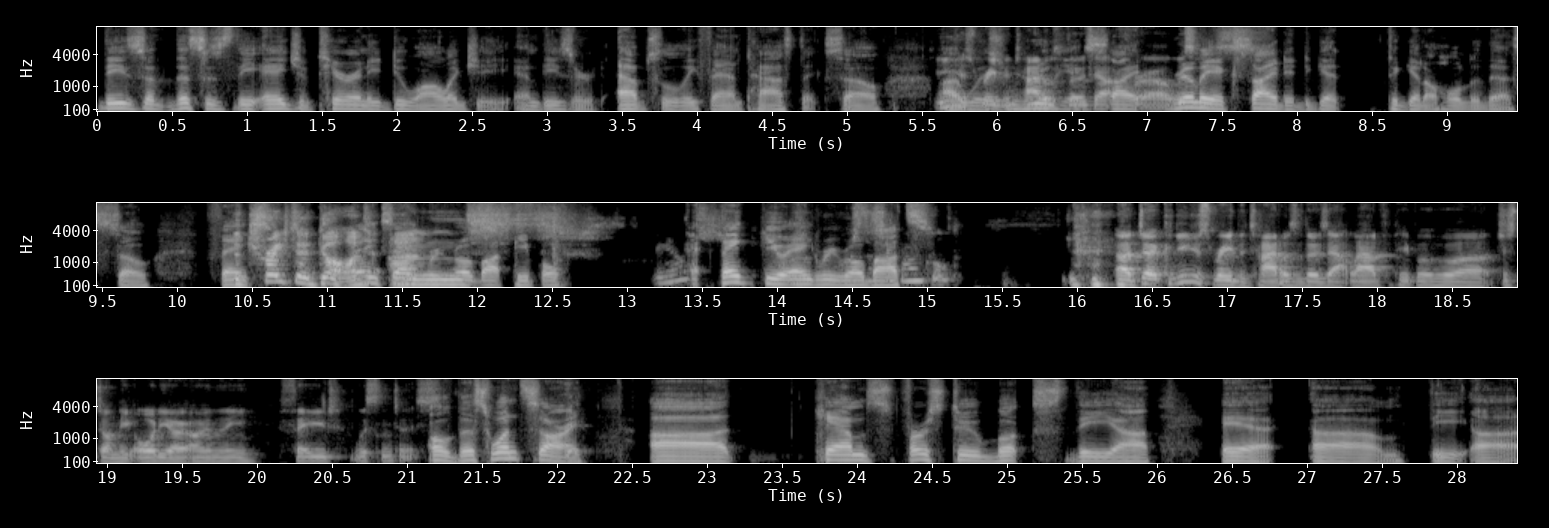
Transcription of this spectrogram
these are this is the age of tyranny duology and these are absolutely fantastic so i was read the titles really, of excited, really excited to get to get a hold of this so The thanks Traitor God thanks, Angry Robot people. Thank you angry What's robots one? Uh, Dirk, could you just read the titles of those out loud for people who are just on the audio only feed listening to this? Oh, this one? Sorry. Uh, Cam's first two books, the uh, eh, um, the uh,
